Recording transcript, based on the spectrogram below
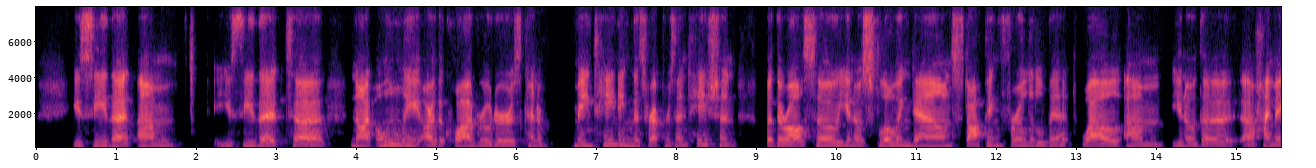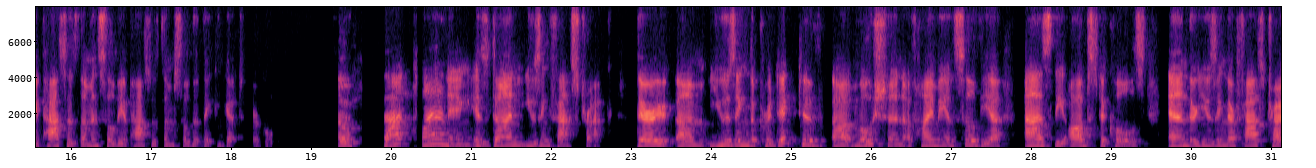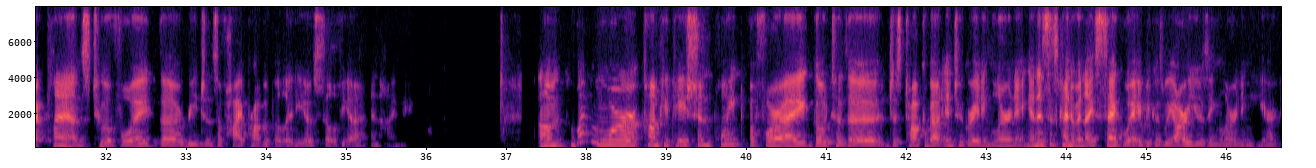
You see that um, you see that uh, not only are the quadrotors kind of maintaining this representation, but they're also, you know, slowing down, stopping for a little bit while, um, you know, the uh, Jaime passes them and Sylvia passes them so that they can get to their goal. So that planning is done using fast track. They're um, using the predictive uh, motion of Jaime and Sylvia as the obstacles, and they're using their fast track plans to avoid the regions of high probability of Sylvia and Jaime. Um, one more computation point before I go to the just talk about integrating learning. And this is kind of a nice segue because we are using learning here.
